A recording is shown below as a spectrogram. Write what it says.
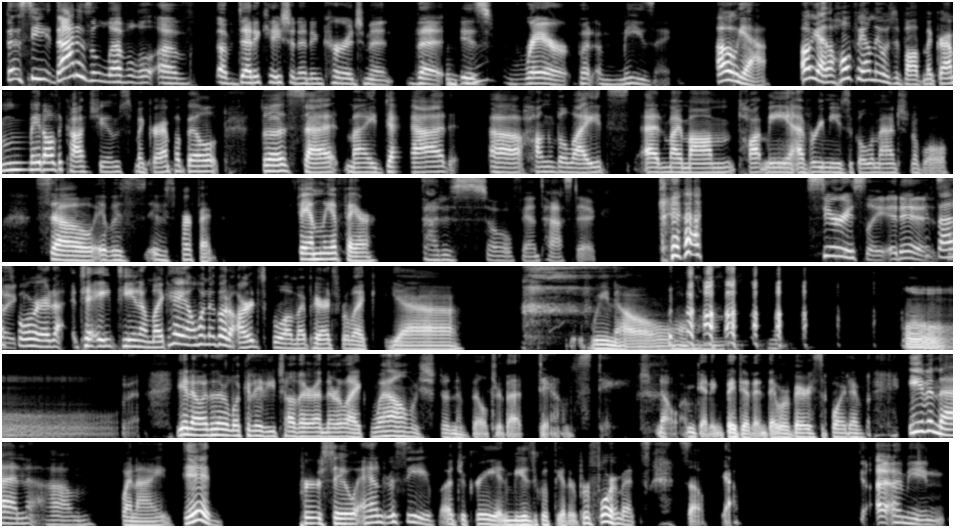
The, see, that is a level of of dedication and encouragement that mm-hmm. is rare but amazing. Oh yeah. Oh yeah, the whole family was involved. My grandma made all the costumes. My grandpa built the set. My dad uh, hung the lights, and my mom taught me every musical imaginable. So it was it was perfect. Family affair. That is so fantastic. Seriously, it is. Fast like, forward to 18, I'm like, hey, I want to go to art school. And my parents were like, yeah, we know. oh. You know, and they're looking at each other and they're like, well, we shouldn't have built her that damn stage. No, I'm kidding. They didn't. They were very supportive. Even then, um, when I did pursue and receive a degree in musical theater performance. So, yeah. I, I mean,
